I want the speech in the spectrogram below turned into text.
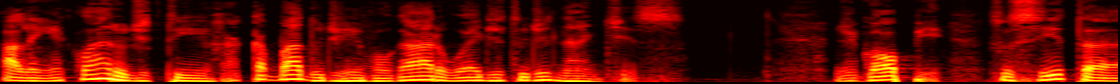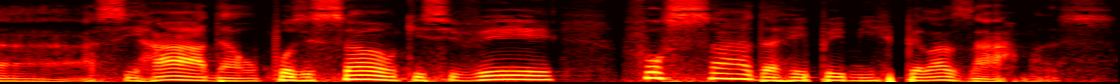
Além, é claro, de ter acabado de revogar o Edito de Nantes. De golpe, suscita acirrada oposição que se vê forçada a reprimir pelas armas.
